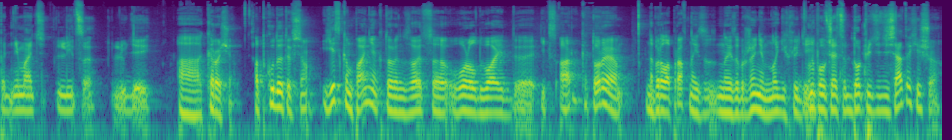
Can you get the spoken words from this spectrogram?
поднимать лица людей. А, короче, откуда это все? Есть компания, которая называется Worldwide э, XR, которая набрала прав на, из- на изображение многих людей. Ну, получается, до 50-х еще.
